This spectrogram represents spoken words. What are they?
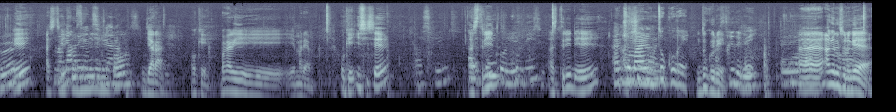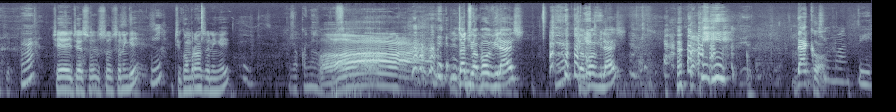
Ok. Et réponses. Diara. Ok. Bagari et, et Mariam. Ok, ici c'est Astrid. Astrid, Astrid et Antuman Toukouré. Doukouré. Astrid, est où? Euh. Hein? Tu es, tu es so- so- Soningé? Oui. Tu comprends Soningé? Je connais. Oh Toi, tu vas pas au village? Tu vas pas au village? D'accord. Oui.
